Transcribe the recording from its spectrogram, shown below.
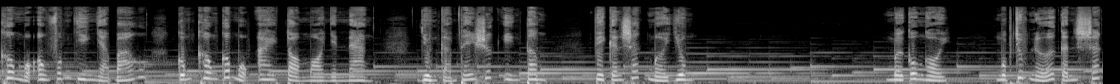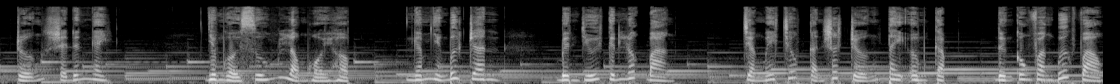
Không một ông phóng viên nhà báo, Cũng không có một ai tò mò nhìn nàng. Dung cảm thấy rất yên tâm, Vì cảnh sát mời Dung. Mời cô ngồi, Một chút nữa cảnh sát trưởng sẽ đến ngay. Dung ngồi xuống lòng hồi hộp, Ngắm những bức tranh Bên dưới kính lót bàn. Chẳng mấy chốc cảnh sát trưởng tay ôm cặp Đừng công văn bước vào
